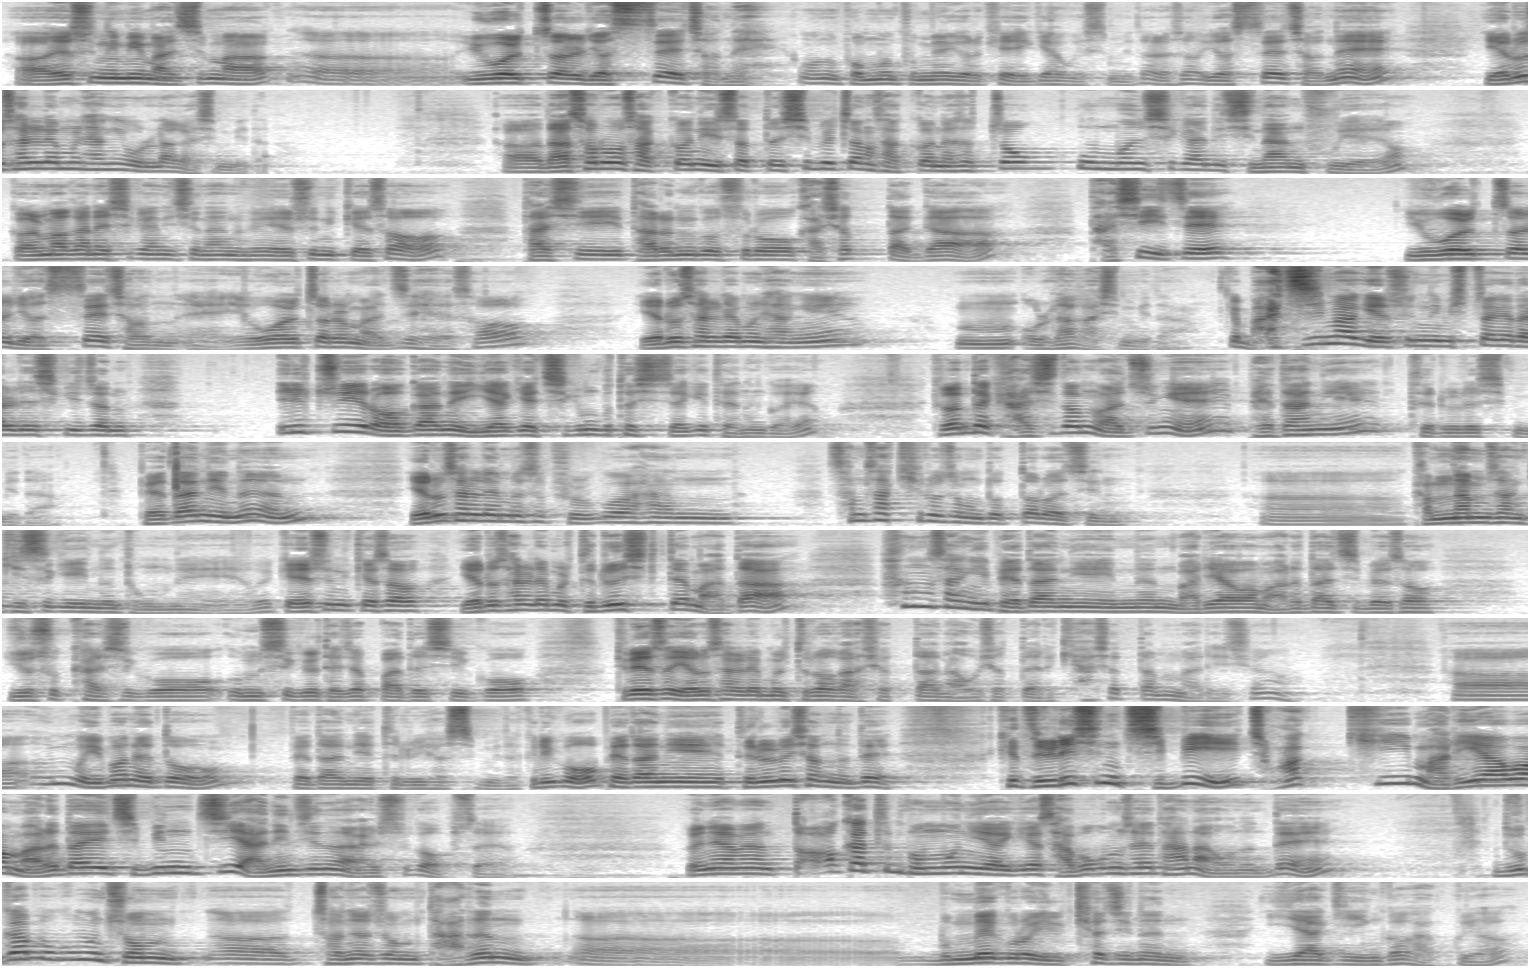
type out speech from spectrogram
어, 예수님이 마지막 어, 6월절 엿새 전에 오늘 본문 분명히 그렇게 얘기하고 있습니다. 그래서 엿새 전에 예루살렘을 향해 올라가십니다. 어, 나서로 사건이 있었던 11장 사건에서 조금은 시간이 지난 후에요. 그러니까 얼마간의 시간이 지난 후에 예수님께서 다시 다른 곳으로 가셨다가 다시 이제 6월절 엿새 전에 6월절을 맞이해서 예루살렘을 향해 음, 올라가십니다. 그러니까 마지막 예수님 십자가에 달리시기 전 일주일 어간의 이야기가 지금부터 시작이 되는 거예요. 그런데 가시던 와중에 베다니에 들르십니다. 베다니는 예루살렘에서 불과 한 3, 4km 정도 떨어진 어, 감남산 기슭에 있는 동네예요. 그러니까 예수님께서 예루살렘을 들으실 때마다 항상 이 베다니에 있는 마리아와 마르다 집에서 유숙하시고 음식을 대접받으시고 그래서 예루살렘을 들어가셨다 나오셨다 이렇게 하셨단 말이죠. 어, 뭐 이번에도 베다니에 들르셨습니다. 그리고 베다니에 들르셨는데 그 들리신 집이 정확히 마리아와 마르다의 집인지 아닌지는 알 수가 없어요. 왜냐하면 똑같은 본문 이야기가 사복음서에 다 나오는데 누가복음은 좀 어, 전혀 좀 다른 어, 문맥으로 읽혀지는 이야기인 것 같고요.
